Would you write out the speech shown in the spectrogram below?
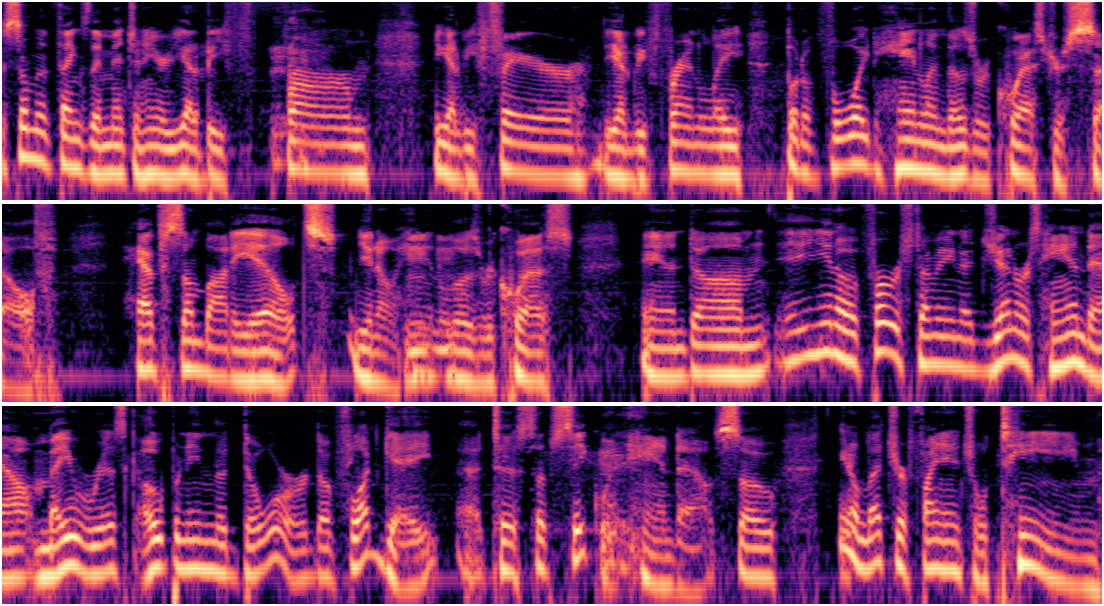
some of the things they mention here, you got to be firm, you got to be fair, you got to be friendly, but avoid handling those requests yourself. Have somebody else, you know, handle mm-hmm. those requests. And um, you know, first, I mean, a generous handout may risk opening the door, the floodgate, uh, to subsequent handouts. So, you know, let your financial team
